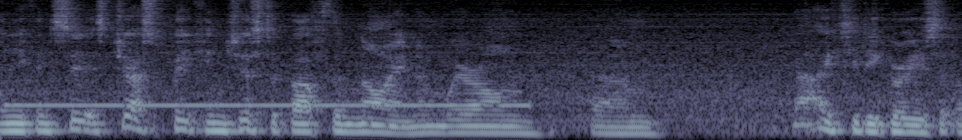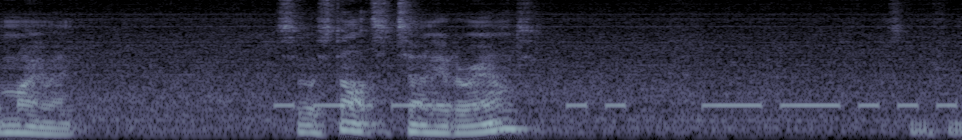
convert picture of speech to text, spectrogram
And you can see it's just peaking just above the 9 and we're on um, about 80 degrees at the moment. So I start to turn it around. So from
